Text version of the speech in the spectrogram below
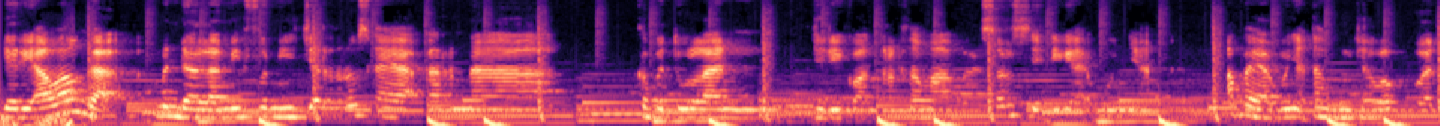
dari awal nggak mendalami furniture terus kayak karena kebetulan jadi kontrak sama Basors jadi kayak punya apa ya punya tanggung jawab buat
